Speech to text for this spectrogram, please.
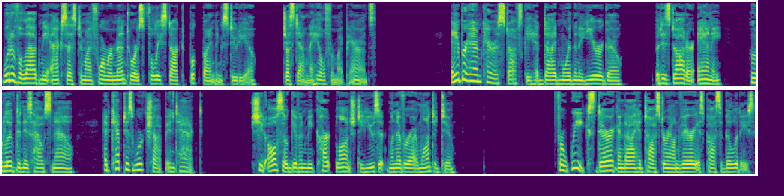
would have allowed me access to my former mentor's fully stocked bookbinding studio, just down the hill from my parents. Abraham Karastovsky had died more than a year ago, but his daughter, Annie, who lived in his house now, had kept his workshop intact. She'd also given me carte blanche to use it whenever I wanted to. For weeks, Derek and I had tossed around various possibilities,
